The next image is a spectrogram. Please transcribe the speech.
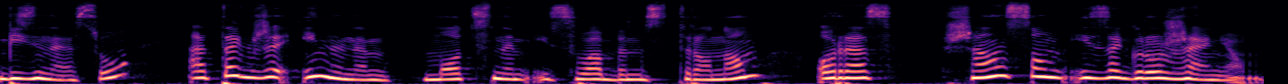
biznesu, a także innym mocnym i słabym stronom oraz szansom i zagrożeniom.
